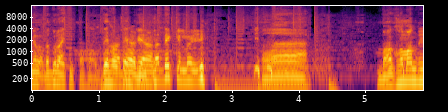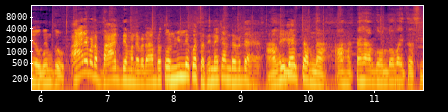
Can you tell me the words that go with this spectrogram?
মেলাটা দূরাইছি দেহ তেডা দেখকে লই। বাঘ সমান দিও কিন্তু। আরে বেটা বাঘ দে মানে বেটা আমরা তোর মিললে কথা না কামটা বেটা। আমি দেখতাম না। আহ টাকার গন্ধ পাইতাছি।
